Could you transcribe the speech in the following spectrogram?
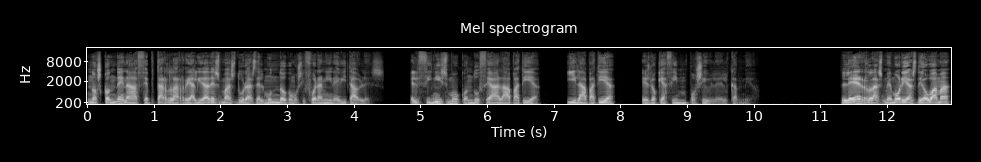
nos condena a aceptar las realidades más duras del mundo como si fueran inevitables. El cinismo conduce a la apatía, y la apatía es lo que hace imposible el cambio. Leer las memorias de Obama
